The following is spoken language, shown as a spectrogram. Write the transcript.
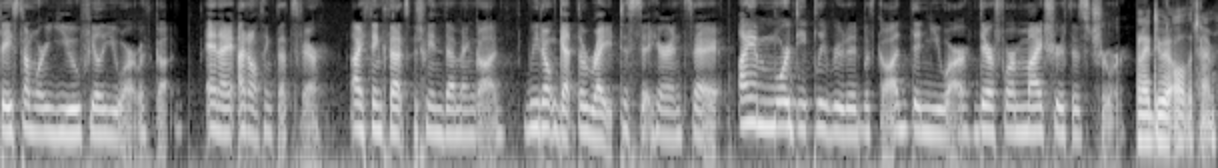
based on where you feel you are with God. And I, I don't think that's fair. I think that's between them and God. We don't get the right to sit here and say, I am more deeply rooted with God than you are. Therefore, my truth is truer. and I do it all the time.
